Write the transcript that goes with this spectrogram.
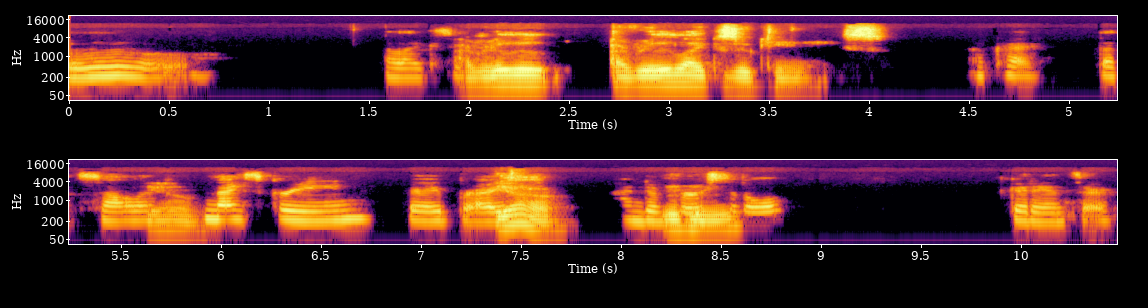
Ooh, I like. I really, I really like zucchinis. Okay, that's solid. Yeah. Nice green, very bright. Yeah. kind of Mhm. versatile. Good answer.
